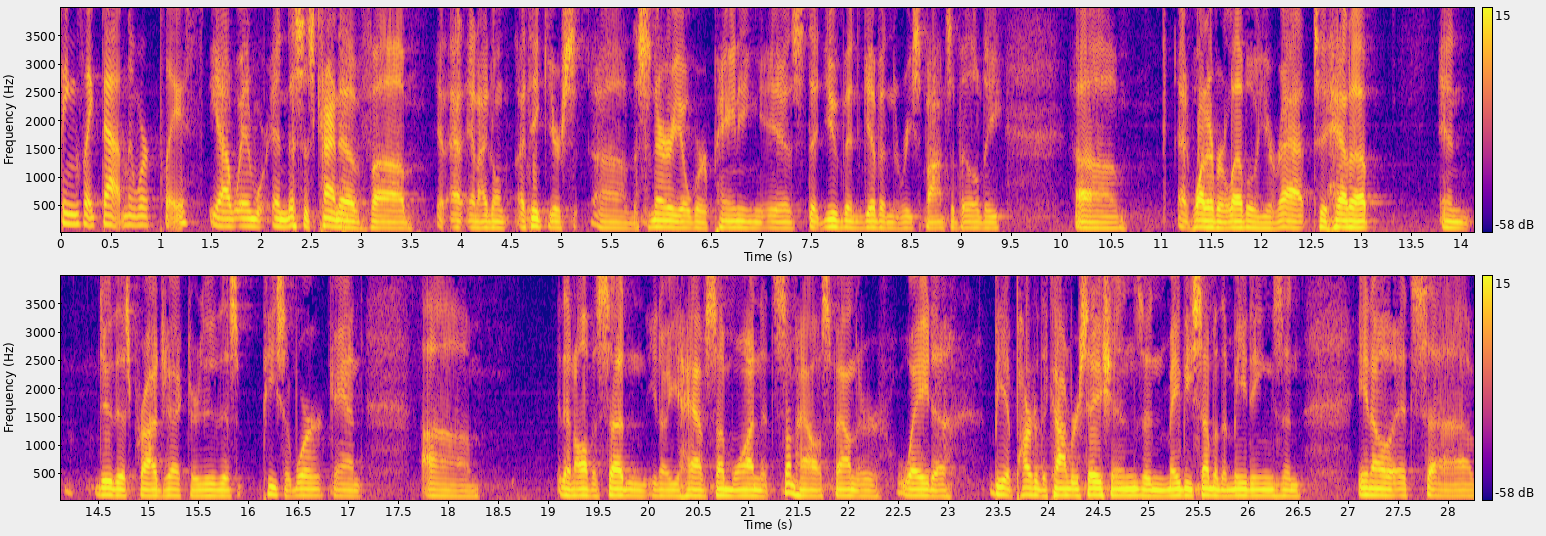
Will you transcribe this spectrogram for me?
things like that in the workplace. Yeah, and, and this is kind of, uh, and, I don't, I think your uh, the scenario we're painting is that you've been given the responsibility uh, at whatever level you're at to head up and do this project or do this piece of work, and um, then all of a sudden, you know, you have someone that somehow has found their way to be a part of the conversations and maybe some of the meetings, and you know, it's uh,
